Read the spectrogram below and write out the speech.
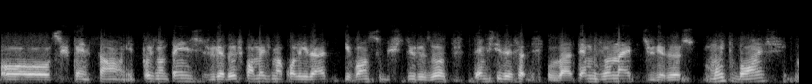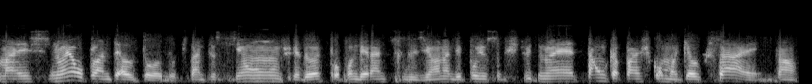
ou suspensão e depois não tens jogadores com a mesma qualidade que vão substituir os outros, temos tido essa dificuldade. Temos um net de jogadores muito bons, mas não é o plantel todo. Portanto, se um jogador preponderante se lesiona, depois o substituto não é tão capaz como aquele que sai. Então,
